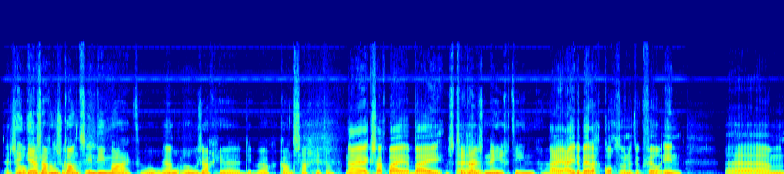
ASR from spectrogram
En jij zag een kans in die markt. Hoe, Ja. hoe, hoe zag je, die, welke kans zag je toen? Nou ja, ik zag bij, bij, eh, 2019? Bij Eidenberg kochten we natuurlijk veel in. Ehm,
